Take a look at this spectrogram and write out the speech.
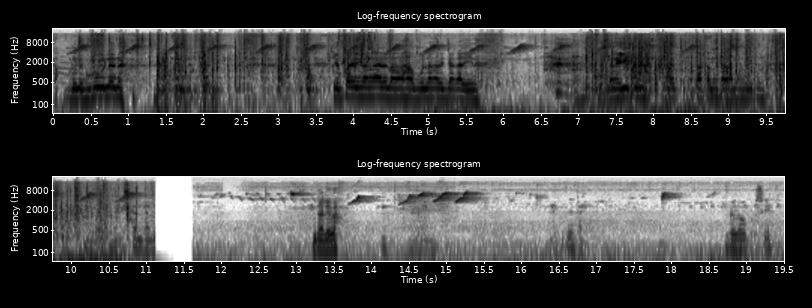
Takbo. Bulag-bula na. Yung pala yung ano, nangahabol lang ano dyan kanina. Nangahipon. Tatalong-talong ng hipon. Iskandal. Dali ba? Pa eh. Galaw pa siya.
